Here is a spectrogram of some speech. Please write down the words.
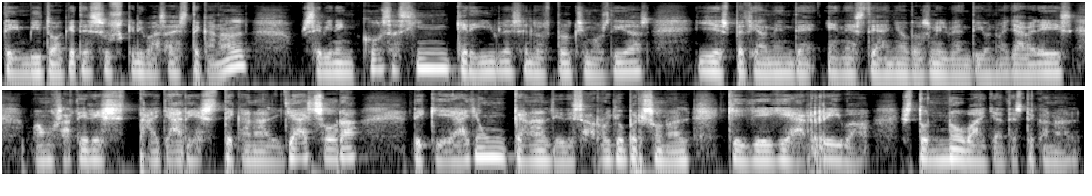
te invito a que te suscribas a este canal. Se vienen cosas increíbles en los próximos días y especialmente en este año 2021. Ya veréis, vamos a hacer estallar este canal. Ya es hora de que haya un canal de desarrollo personal que llegue arriba. Esto no vaya de este canal.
